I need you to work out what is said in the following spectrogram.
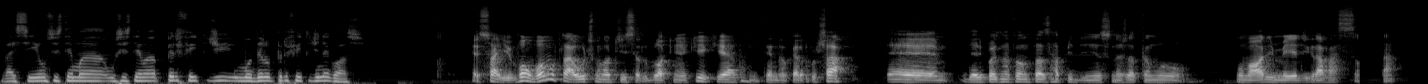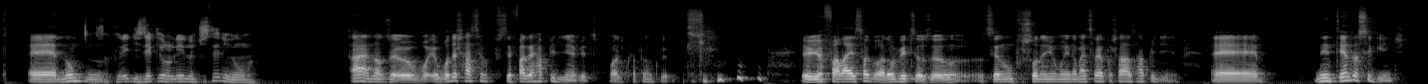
Vai ser um sistema, um sistema perfeito de. um modelo perfeito de negócio. É isso aí. Bom, vamos para a última notícia do bloquinho aqui, que é a da Nintendo que eu quero puxar. É, depois nós vamos para as rapidinhas, nós já estamos uma hora e meia de gravação, tá? É, não, Só queria dizer que eu não li notícia nenhuma. ah, não, eu, vou- eu vou deixar você fazer rapidinho, Vitor. Pode ficar tranquilo. eu ia falar isso agora. Ô, Vitor, você não puxou nenhuma ainda, mas você vai puxar as rapidinhas. É, Nintendo é o seguinte.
